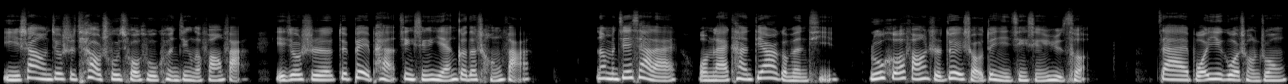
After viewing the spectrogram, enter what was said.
以上就是跳出囚徒困境的方法，也就是对背叛进行严格的惩罚。那么接下来我们来看第二个问题：如何防止对手对你进行预测？在博弈过程中，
